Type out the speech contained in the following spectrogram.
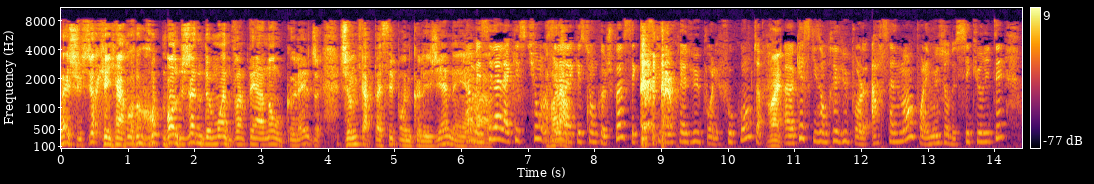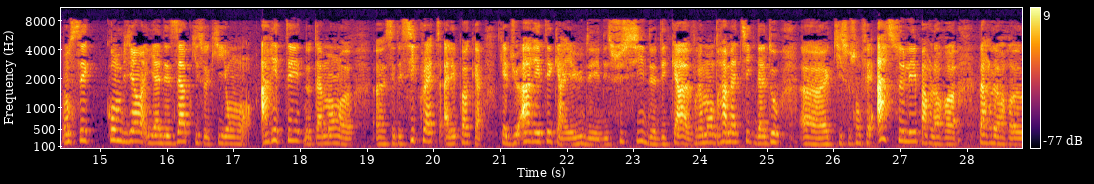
Ouais, je suis sûr qu'il y a un regroupement de jeunes de moins de 21 ans au collège. Je vais me faire passer pour une collégienne. Et, non, mais euh, c'est là la question. C'est là la question que je pose, c'est qu'est-ce qu'ils ont prévu pour les faux comptes euh, Qu'est-ce qu'ils ont prévu pour le harcèlement, pour les mesures de sécurité On sait combien il y a des apps qui, qui ont arrêté, notamment. Euh, c'était Secret à l'époque, qui a dû arrêter car il y a eu des, suicides, des cas vraiment dramatiques d'ados qui se sont fait harceler par leur, par leurs euh,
